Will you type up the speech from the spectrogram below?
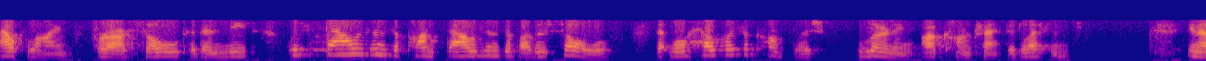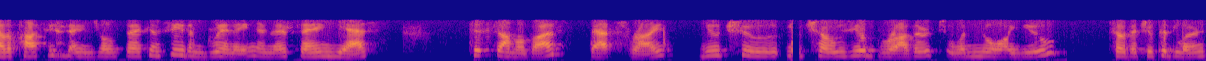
outline for our soul to then meet with thousands upon thousands of other souls that will help us accomplish learning our contracted lessons. You know, the posse of angels, they can see them grinning and they're saying yes to some of us. That's right. You you chose your brother to annoy you so that you could learn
